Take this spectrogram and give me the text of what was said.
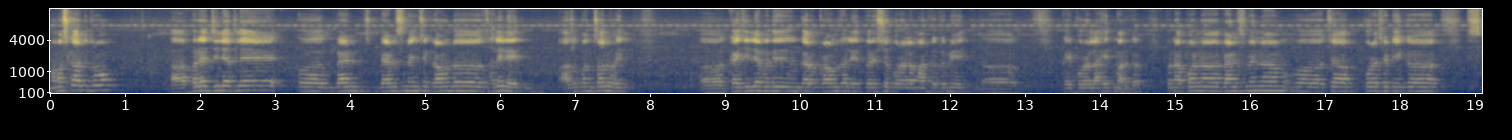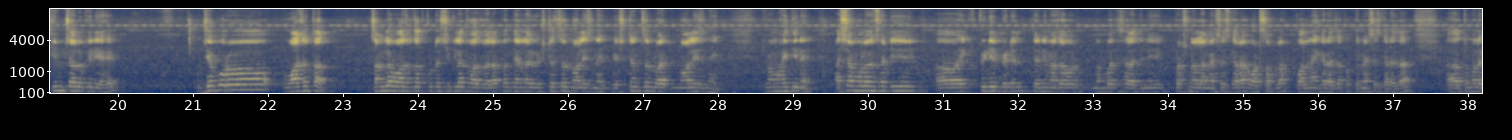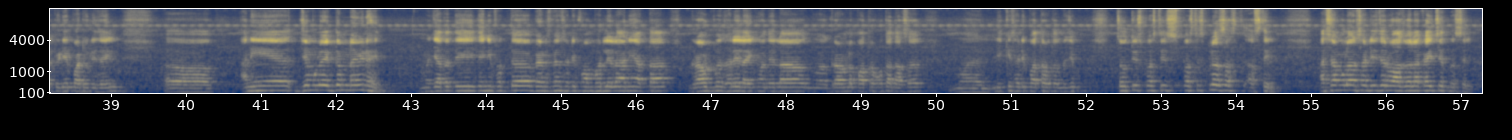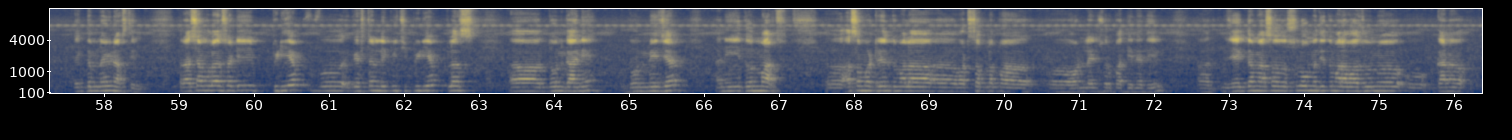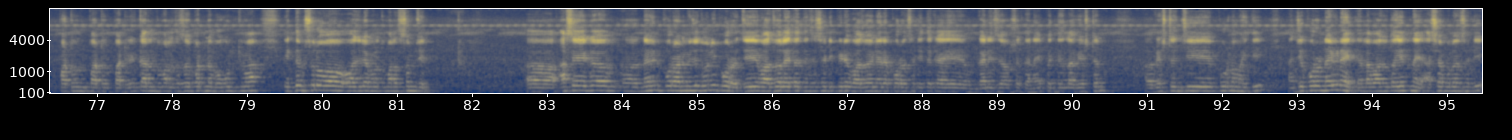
नमस्कार मित्रो. बऱ्याच जिल्ह्यातले बँड बँड्समॅनचे ग्राउंड झालेले आहेत. अजून पण चालू आहेत. काही जिल्ह्यामध्ये गर ग्राउंड झाले आहेत. बरेचशा पोराला मार्क कमी आहेत. काही पोराला आहेत मार्क पण आपण अ, च्या पोरासाठी एक स्कीम चालू केली आहे. जे पोरं वाजवतात चांगलं वाजवतात कुठं शिकलात वाजवायला पण त्यांना वेस्टर्नचं नॉलेज नाही. वेस्टर्नचं नॉलेज नाही. किंवा माहिती नाही. अशा मुलांसाठी एक पी डी एफ भेटेल. त्यांनी माझ्यावर नंबर दिसायला त्यांनी प्रश्नाला मेसेज करा व्हॉट्सअपला कॉल नाही करायचा फक्त मेसेज करायचा. तुम्हाला पी डी एफ पाठवली जाईल. आणि जे मुलं एकदम नवीन आहेत म्हणजे आता ते त्यांनी फक्त बॅट्समॅनसाठी फॉर्म भरलेला आणि आता ग्राउंड पण झालेला आहे किंवा त्याला ग्राउंडला पात्र होतात असं लिकेसाठी पात्र होतात. म्हणजे चौतीस पस्तीस पस्तीस प्लस अस असतील. अशा मुलांसाठी जर वाजवायला काहीच येत नसेल एकदम नवीन असतील तर अशा मुलांसाठी पी डी एफ वेस्टर्न लिपीची पी डी एफ प्लस दोन गाणे दोन मेजर आणि दोन मार्च असं मटेरियल तुम्हाला व्हॉट्सअपला पा ऑनलाईन स्वरूपात देण्यात येईल. म्हणजे एकदम असं स्लोमध्ये तुम्हाला वाजवून गाणं पाठवून पाठव पाठवेल. कारण तुम्हाला तसं बटणं बघून किंवा एकदम स्लो वाजल्यामुळे तुम्हाला समजेल. असे एक नवीन पोरं आणि म्हणजे दोन्ही पोरं जे वाजवायला येतात त्यांच्यासाठी पिढे वाजवणाऱ्या पोरांसाठी तर काय गाण्याची आवश्यकता नाही पण त्यांना वेस्टर्न वेस्टर्नची पूर्ण माहिती. आणि जे पोरं नवीन आहेत त्यांना वाजवता येत नाही अशा मुलांसाठी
